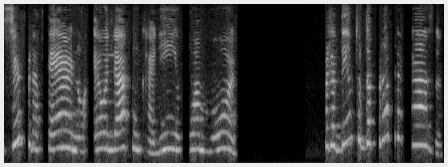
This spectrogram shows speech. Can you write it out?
ser fraterno é olhar com carinho, com amor, para dentro da própria casa.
